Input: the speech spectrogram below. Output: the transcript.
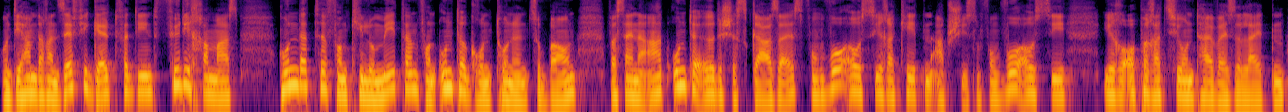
Und die haben daran sehr viel Geld verdient, für die Hamas hunderte von Kilometern von Untergrundtunneln zu bauen, was eine Art unterirdisches Gaza ist, von wo aus sie Raketen abschießen, von wo aus sie ihre Operation teilweise leiten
